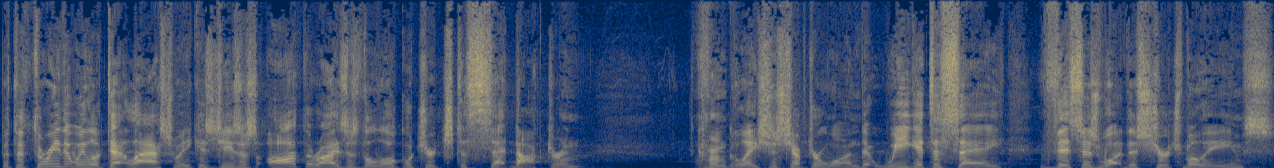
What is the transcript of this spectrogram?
But the three that we looked at last week is Jesus authorizes the local church to set doctrine from Galatians chapter 1, that we get to say, this is what this church believes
